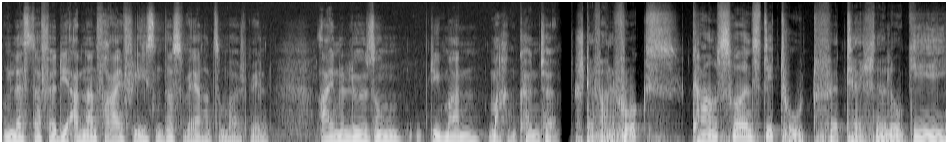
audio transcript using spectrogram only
und lässt dafür die anderen frei fließen. Das wäre zum Beispiel eine Lösung, die man machen könnte. Stefan Fuchs, Karlsruher Institut für Technologie.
